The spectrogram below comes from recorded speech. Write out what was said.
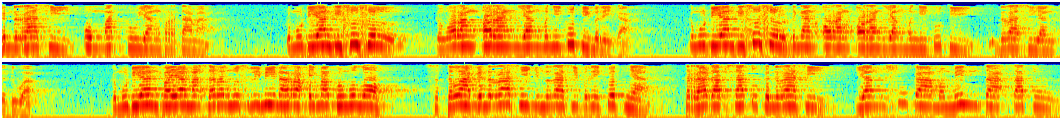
generasi umatku yang pertama. Kemudian disusul ke orang-orang yang mengikuti mereka. Kemudian disusul dengan orang-orang yang mengikuti generasi yang kedua. Kemudian faya maksaral muslimin rahimakumullah setelah generasi-generasi berikutnya terhadap satu generasi yang suka meminta satu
